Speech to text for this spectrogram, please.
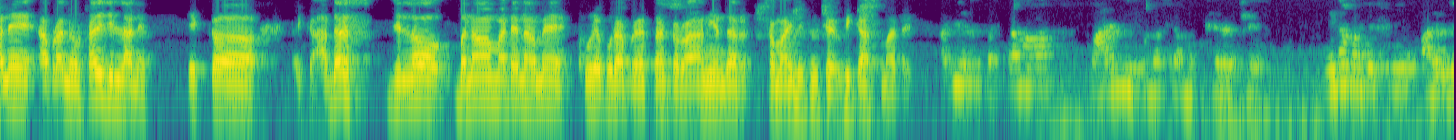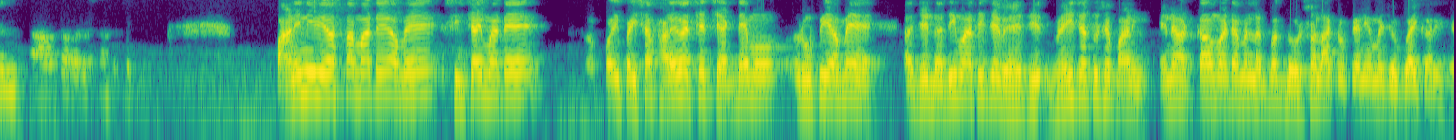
અને આપણા નવસારી જિલ્લાને એક એક આદર્શ જિલ્લો બનાવવા માટેના અમે પૂરેપૂરા પ્રયત્ન કરવા આની અંદર સમાઈ લીધું છે વિકાસ માટે. પાણીની સમસ્યા મુખ્ય છે. એના માટે શું આયોજન આવતા વર્ષના બજેટમાં પાણીની વ્યવસ્થા માટે અમે સિંચાઈ માટે પૈસા ફાળવ્યા છે. ચેકડેમો રૂપી અમે જે નદીમાંથી જે વહેજી, વહી જતું છે પાણી, એને અટકાવવા માટે અમે લગભગ દોઢસો લાખ રૂપિયાની અમે જોગવાઈ કરી છે.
